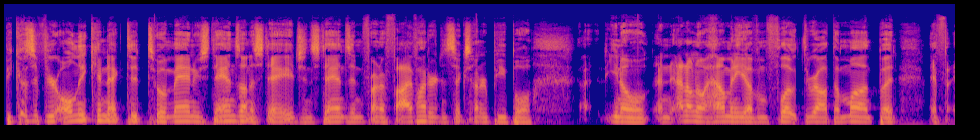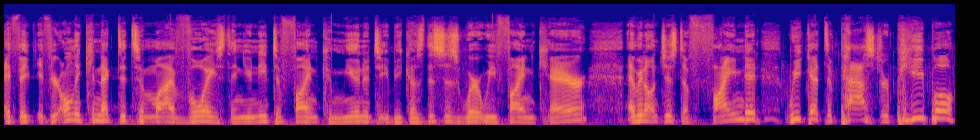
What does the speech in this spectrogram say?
Because if you're only connected to a man who stands on a stage and stands in front of 500 and 600 people, uh, you know, and I don't know how many of them float throughout the month, but if, if, if you're only connected to my voice, then you need to find community because this is where we find care and we don't just find it. We get to pastor people.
